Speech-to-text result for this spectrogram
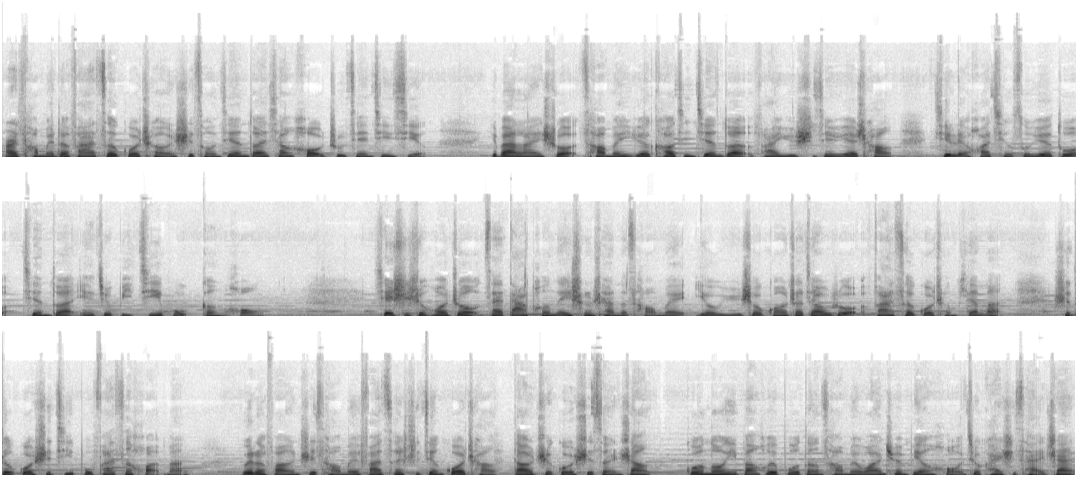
而草莓的发色过程是从尖端向后逐渐进行。一般来说，草莓越靠近尖端，发育时间越长，积累花青素越多，尖端也就比基部更红。现实生活中，在大棚内生产的草莓，由于受光照较弱，发色过程偏慢，使得果实基部发色缓慢。为了防止草莓发色时间过长导致果实损伤，果农一般会不等草莓完全变红就开始采摘，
